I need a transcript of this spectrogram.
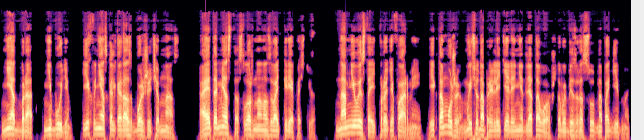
«Нет, брат, не будем. Их в несколько раз больше, чем нас. А это место сложно назвать крепостью. Нам не выстоять против армии. И к тому же мы сюда прилетели не для того, чтобы безрассудно погибнуть».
